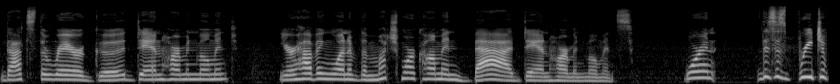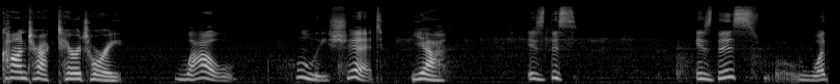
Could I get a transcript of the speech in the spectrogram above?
that's the rare good Dan Harmon moment. You're having one of the much more common bad Dan Harmon moments. Warren, this is breach of contract territory. Wow. Holy shit. Yeah, Is this. Is this what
